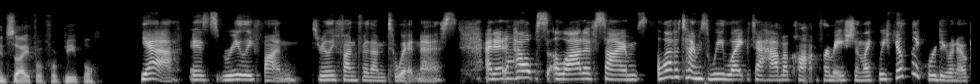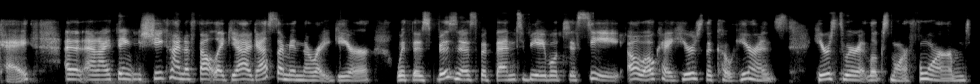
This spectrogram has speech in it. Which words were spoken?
insightful for people. Yeah, it's really fun. It's really fun for them to witness. And it helps a lot of times, a lot of times we like to have a confirmation, like we feel like we're doing okay. And, and I think she kind of felt like, yeah, I guess I'm in the right gear with this business. But then to be able to see, oh, okay, here's the coherence. Here's where it looks more formed.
